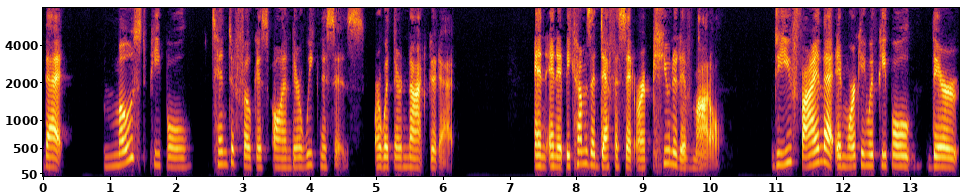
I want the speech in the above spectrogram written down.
that most people tend to focus on their weaknesses or what they're not good at. And, and it becomes a deficit or a punitive model do you find that in working with people they're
